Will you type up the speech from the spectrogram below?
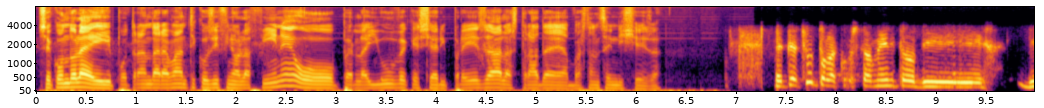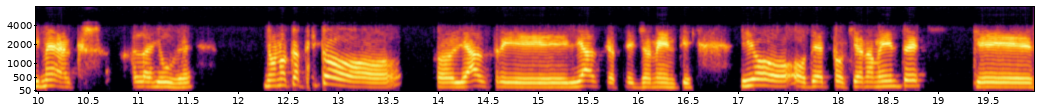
Secondo lei potrà andare avanti così fino alla fine o per la Juve che si è ripresa la strada è abbastanza in discesa? Mi è piaciuto l'accostamento di, di Merckx alla Juve. Non ho capito eh, gli, altri, gli altri atteggiamenti. Io ho detto chiaramente che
